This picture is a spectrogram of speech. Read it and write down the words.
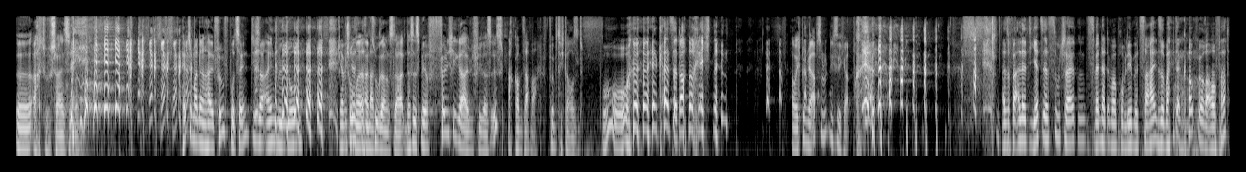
äh, ach du Scheiße. hätte man dann halt 5% dieser 1 Million ja, schon mal an dann? Zugangsdaten. Das ist mir völlig egal, wie viel das ist. Ach komm, sag mal. 50.000. Uh, kannst du doch noch rechnen. Aber ich bin mir absolut nicht sicher. Also für alle, die jetzt erst zuschalten, Sven hat immer Probleme mit Zahlen, sobald er Kopfhörer auf hat.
